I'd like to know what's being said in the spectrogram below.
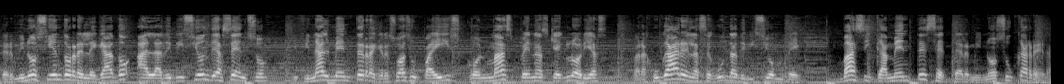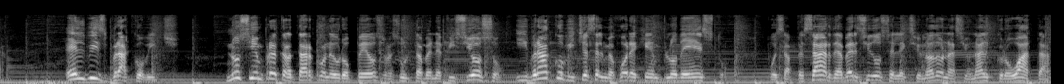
terminó siendo relegado a la división de ascenso y finalmente regresó a su país con más penas que glorias para jugar en la segunda división B. Básicamente se terminó su carrera. Elvis Brakovic. No siempre tratar con europeos resulta beneficioso y Brakovic es el mejor ejemplo de esto, pues a pesar de haber sido seleccionado nacional croata,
